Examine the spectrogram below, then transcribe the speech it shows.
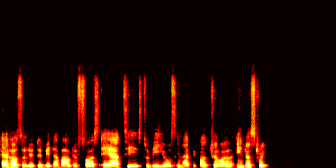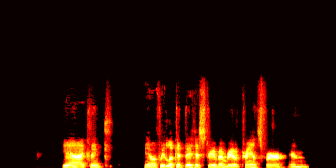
tell us a little bit about the first ARTs to be used in agricultural industry? Yeah, I think you know if we look at the history of embryo transfer in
